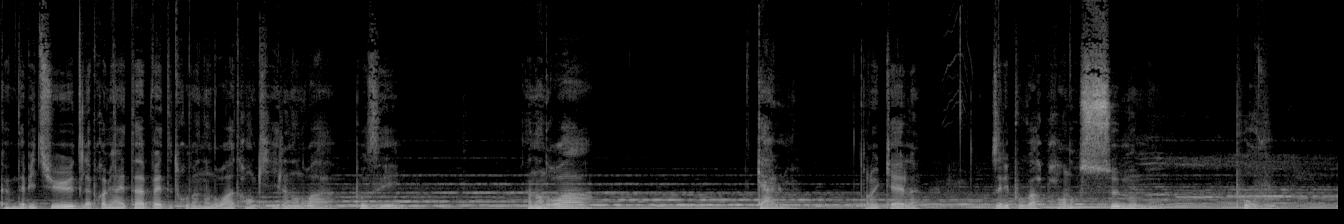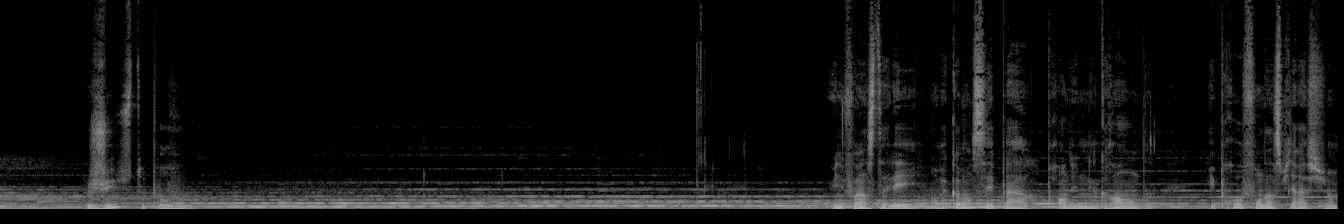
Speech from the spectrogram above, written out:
Comme d'habitude, la première étape va être de trouver un endroit tranquille, un endroit posé, un endroit calme dans lequel vous allez pouvoir prendre ce moment pour vous, juste pour vous. Une fois installé, on va commencer par prendre une grande et profonde inspiration.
